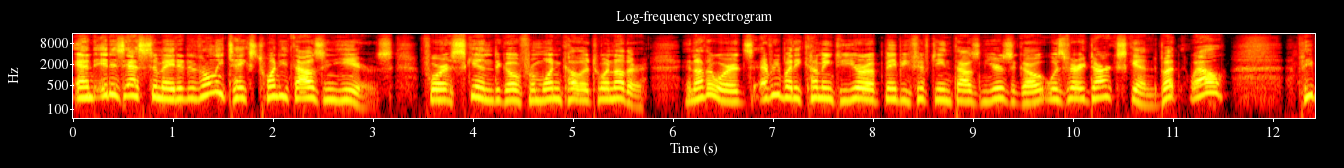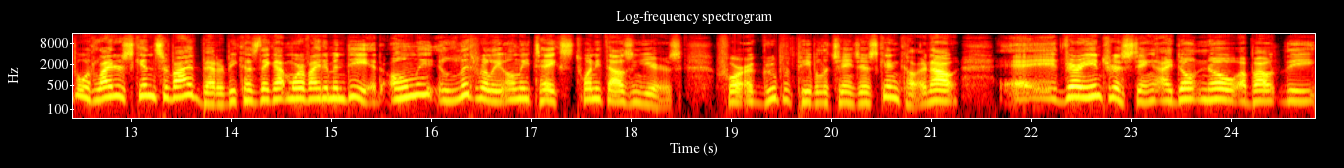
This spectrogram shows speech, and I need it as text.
and it is estimated it only takes 20,000 years for skin to go from one color to another. In other words, everybody coming to Europe maybe 15,000 years ago was very dark skinned, but, well, people with lighter skin survive better because they got more vitamin D. It only, literally, only takes 20,000 years for a group of people to change their skin color. Now, eh, it's very interesting. I don't know about the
